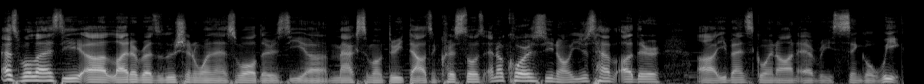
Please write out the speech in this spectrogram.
as well as the uh, lighter resolution one as well. There's the uh, maximum 3,000 crystals, and of course, you know, you just have other uh, events going on every single week.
